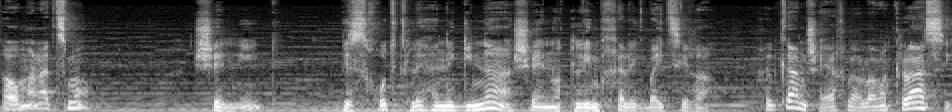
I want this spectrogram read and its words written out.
האומן עצמו. שנית, בזכות כלי הנגינה שנוטלים חלק ביצירה, חלקם שייך לעולם הקלאסי,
